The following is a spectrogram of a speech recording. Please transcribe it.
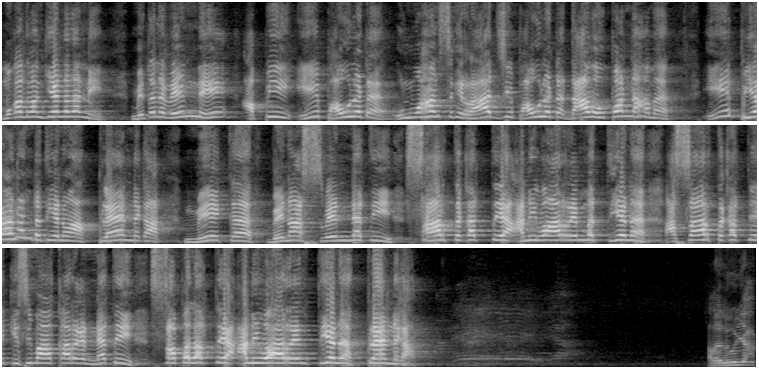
මොකද මං කියන්න දන්නේ? මෙතන වෙන්නේ අපි ඒ පවුලට උන්වහන්සේගේ රාජ්‍ය පවුලට දාව උපන්නාම ඒ පියාණන්ට තියෙනවා ප්ලෑන් එකක් මේක වෙනස් වෙන්නේ නැති සාර්ථකත්වය අනිවාර්යෙන්ම තියෙන අසාර්ථකත්වය කිසිම ආකාරයක නැති සඵලත්වය අනිවාර්යෙන් තියෙන ප්ලෑන් එකක්. හලෙලූයා.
